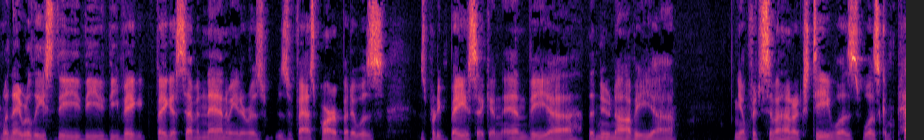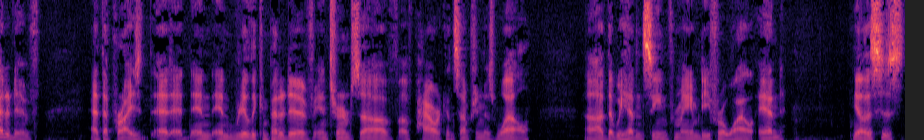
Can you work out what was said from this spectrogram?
when they released the the the Vega, seven nanometer, it was, it was a fast part, but it was it was pretty basic, and and the uh, the new Navi, uh, you know, fifty seven hundred XT was was competitive at that price, at, at, and and really competitive in terms of of power consumption as well, uh, that we hadn't seen from AMD for a while, and you know, this is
